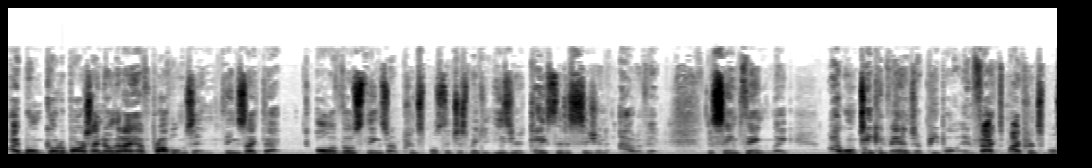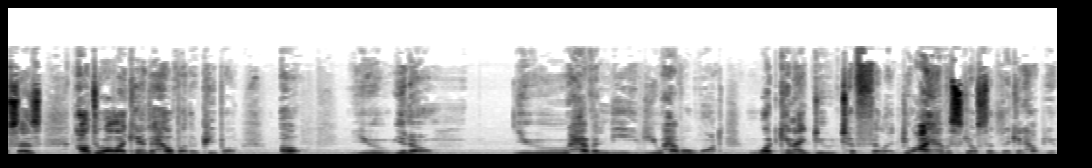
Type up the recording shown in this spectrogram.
I won't go to bars I know that I have problems in, things like that. All of those things are principles that just make it easier. It takes the decision out of it. The same thing, like, I won't take advantage of people. In fact, my principle says I'll do all I can to help other people. Oh, you, you know, you have a need, you have a want. What can I do to fill it? Do I have a skill set that can help you?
